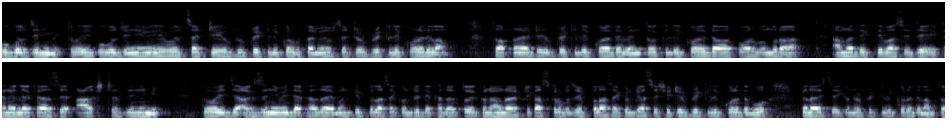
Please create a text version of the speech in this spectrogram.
গুগল জিনিমি তো এই গুগল জিনিমি এই ওয়েবসাইটটির উপরে ক্লিক করব। তো আমি ওয়েবসাইটটির উপরে ক্লিক করে দিলাম। তো আপনারা এটির উপরে ক্লিক করে দেবেন। তো ক্লিক করে দেওয়ার পর বন্ধুরা, আমরা দেখতে পাচ্ছি যে এখানে লেখা আছে আক্সড জিনিমি তো এই যে আক্স জিনিমি দেখা যায়, এমনকি প্লাস আইকনটি দেখা যায়। তো এখানে আমরা একটি কাজ করব যে প্লাস আইকনটি আছে, সেটির উপরে ক্লিক করে দেবো। প্লাস আইকনের উপরে ক্লিক করে দিলাম। তো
